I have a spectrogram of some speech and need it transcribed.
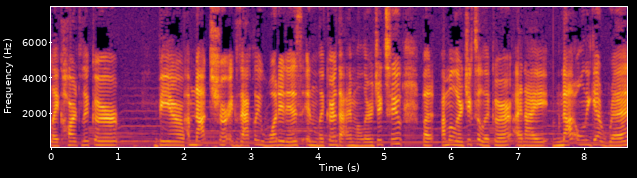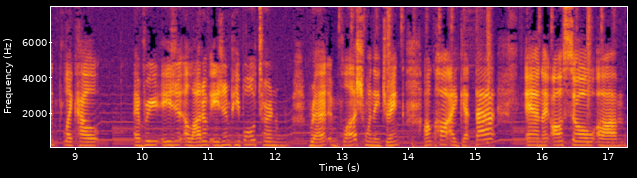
like hard liquor, beer. I'm not sure exactly what it is in liquor that I'm allergic to, but I'm allergic to liquor and I not only get red like how every Asian, a lot of Asian people turn red and flush when they drink alcohol. I get that. And I also um,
